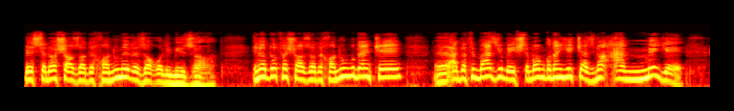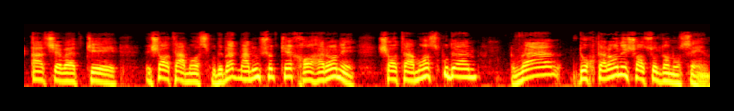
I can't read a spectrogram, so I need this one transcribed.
به اصطلاح شاهزاده خانوم رضاقلی میرزا. اینا دو تا شاهزاده خانوم بودن که البته بعضی به اشتباه می‌گفتن یکی از اینا عمه عرض شود که شاه تماس بوده. بعد معلوم شد که خواهران شاه تماس بودن و دختران شاه سلطان حسین.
